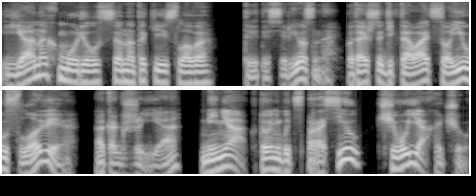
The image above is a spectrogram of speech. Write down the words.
Я нахмурился на такие слова. «Ты это серьезно? Пытаешься диктовать свои условия? А как же я? Меня кто-нибудь спросил, чего я хочу?»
